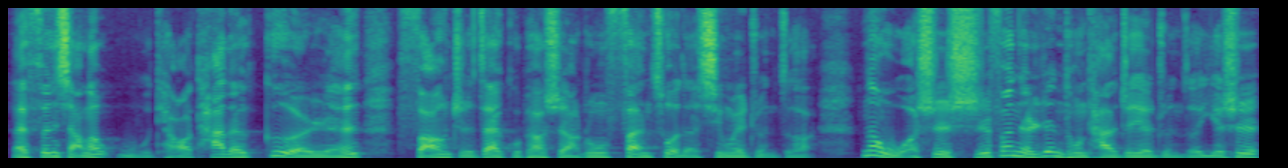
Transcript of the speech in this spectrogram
来分享了五条他的个人防止在股票市场中犯错的行为准则。那我是十分的认同他的这些准则，也是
